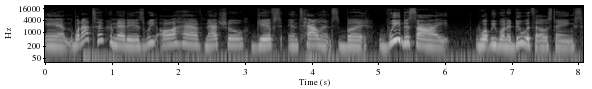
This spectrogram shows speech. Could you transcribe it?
And what I took from that is we all have natural gifts and talents, but we decide what we want to do with those things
